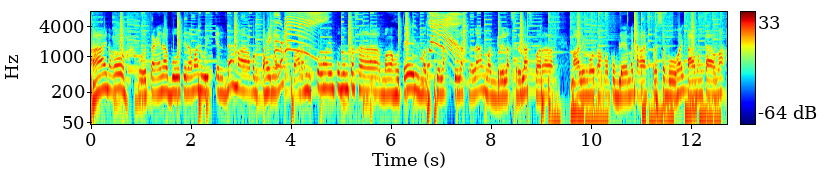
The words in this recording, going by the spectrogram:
Ay, nako. Utang na, buti naman. Weekend na, makakapagpahinga na. Parang gusto ko ngayon pumunta sa mga hotel, mag-chillax-chillax na lang, mag-relax-relax para makalimutan ko ang problema tsaka stress sa buhay. Tamang-tama.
